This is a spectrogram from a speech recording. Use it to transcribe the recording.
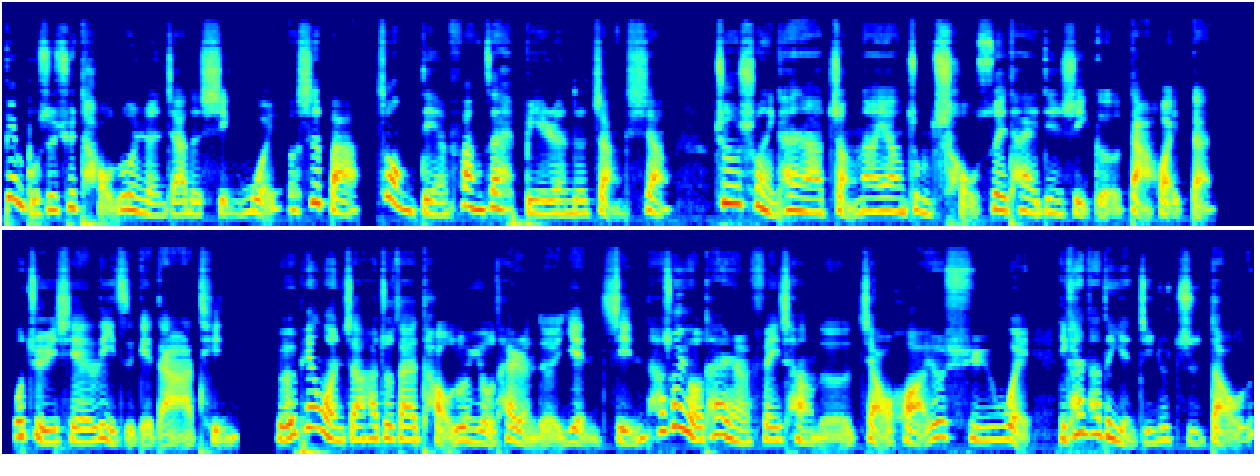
并不是去讨论人家的行为，而是把重点放在别人的长相。就是说，你看他长那样这么丑，所以他一定是一个大坏蛋。我举一些例子给大家听。有一篇文章，他就在讨论犹太人的眼睛。他说犹太人非常的狡猾又虚伪，你看他的眼睛就知道了。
